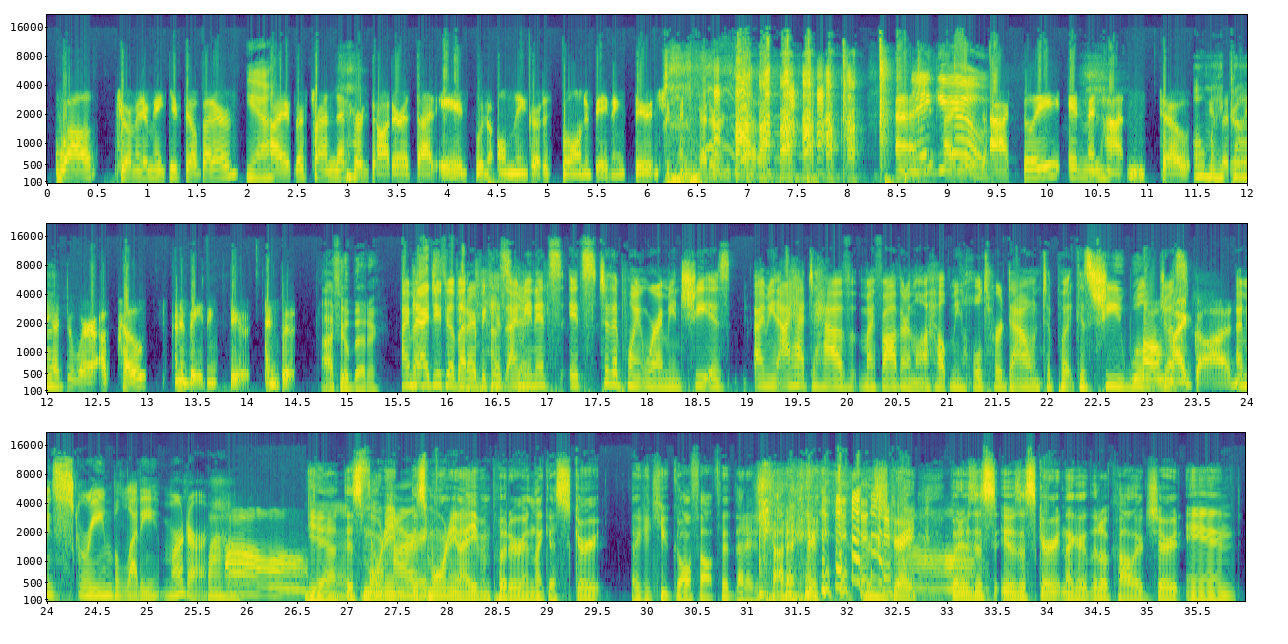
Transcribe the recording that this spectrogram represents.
Well, do you want me to make you feel better? Yeah. I have a friend that her daughter at that age would only go to school in a bathing suit, and she couldn't get her in clothes. And Thank you. I was actually in Manhattan, so Oh she literally God. had to wear a coat and a bathing suit and boots. I feel better. I mean, I do feel better because I mean, it's it's to the point where I mean, she is. I mean, I had to have my father-in-law help me hold her down to put because she will Oh just. my god! I mean, scream bloody murder. Wow. oh, Yeah. This so morning, this morning, I even put her in like a skirt, like a cute golf outfit that I just got her, which is great. But it was a, s- it was a skirt and like a little collared shirt, and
